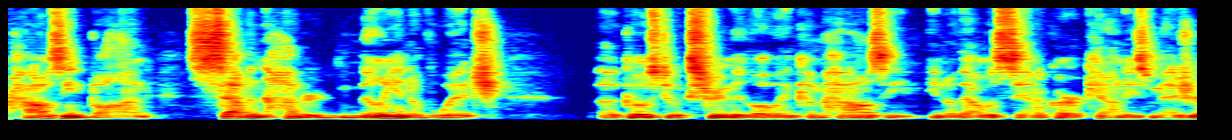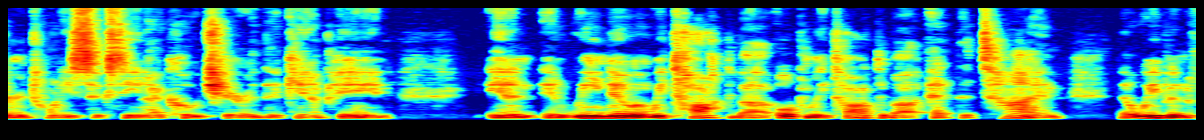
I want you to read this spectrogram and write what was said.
housing bond, 700 million of which uh, goes to extremely low income housing. You know, that was Santa Clara County's measure in 2016. I co chaired the campaign. And, and we knew and we talked about, openly talked about at the time, that we've been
